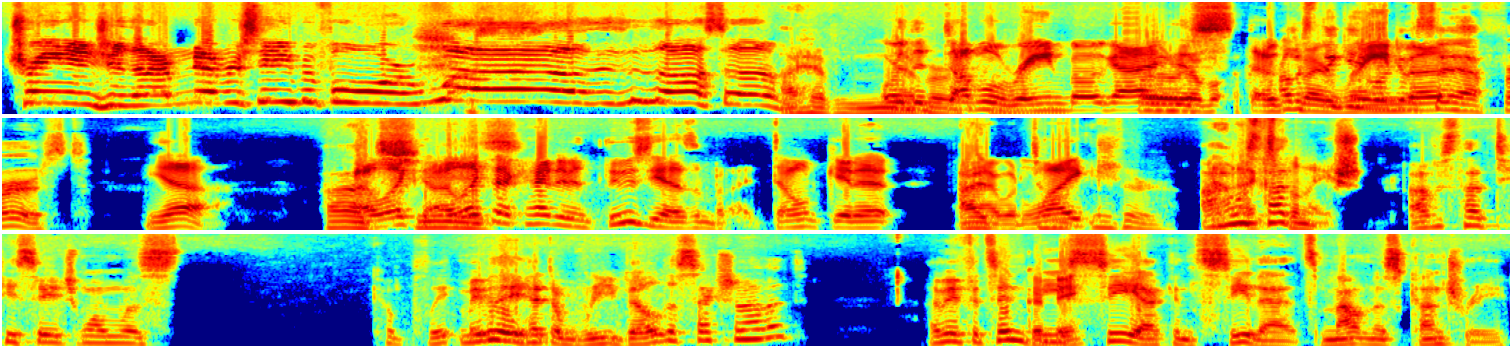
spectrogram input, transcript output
train engine that I've never seen before. Whoa, this is awesome!" I have never. or the double rainbow guy Oh, who's stoked I was by thinking you were going to say that first. Yeah, Oh, I like I like that kind of enthusiasm, but I don't get it. I would like either. An I always thought explanation. I always thought TCH one was complete. Maybe they had to rebuild a section of it. I mean, if it's in Could be. BC, I can see that it's mountainous country,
